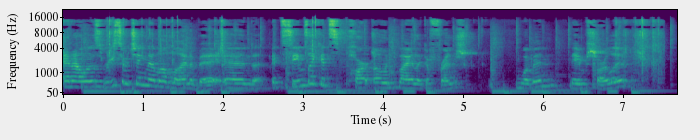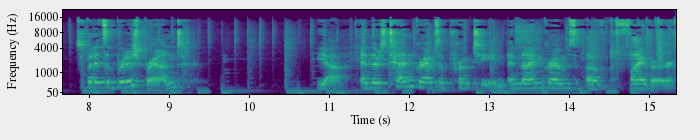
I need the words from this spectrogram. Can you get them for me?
And I was researching them online a bit and it seems like it's part owned by like a French woman named Charlotte, but it's a British brand. Yeah, and there's 10 grams of protein and 9 grams of fiber.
